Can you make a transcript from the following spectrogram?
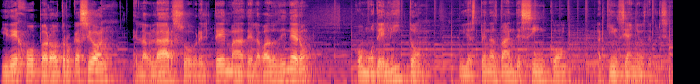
y dejo para otra ocasión el hablar sobre el tema del lavado de dinero como delito cuyas penas van de 5 a 15 años de prisión.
